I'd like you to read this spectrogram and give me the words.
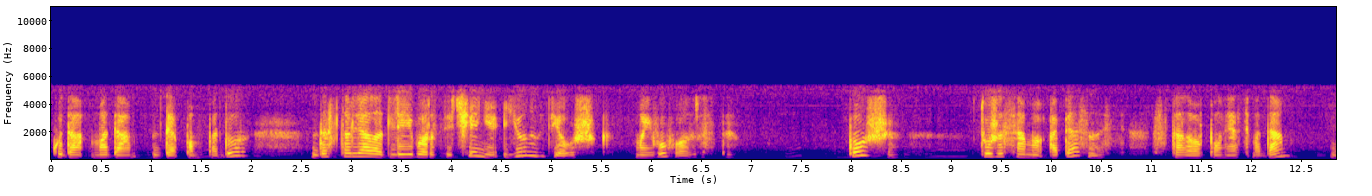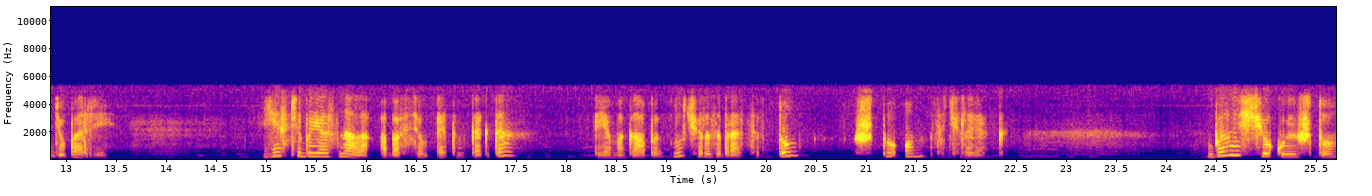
куда мадам де Помпадур доставляла для его развлечения юных девушек моего возраста. Позже ту же самую обязанность стала выполнять мадам Дюбарри. Если бы я знала обо всем этом тогда, я могла бы лучше разобраться в том, что он за человек. Было еще кое-что,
